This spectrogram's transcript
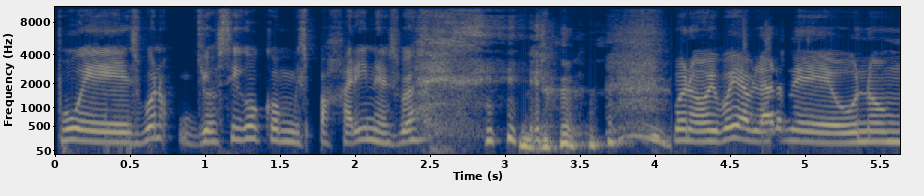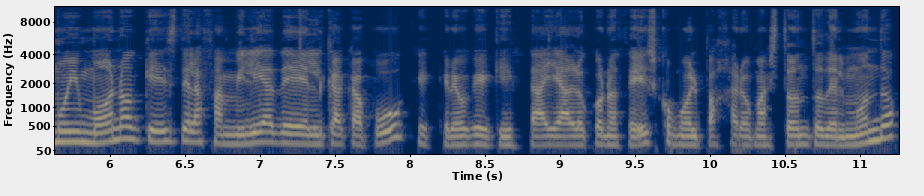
Pues bueno, yo sigo con mis pajarines. bueno, hoy voy a hablar de uno muy mono que es de la familia del cacapú, que creo que quizá ya lo conocéis como el pájaro más tonto del mundo,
